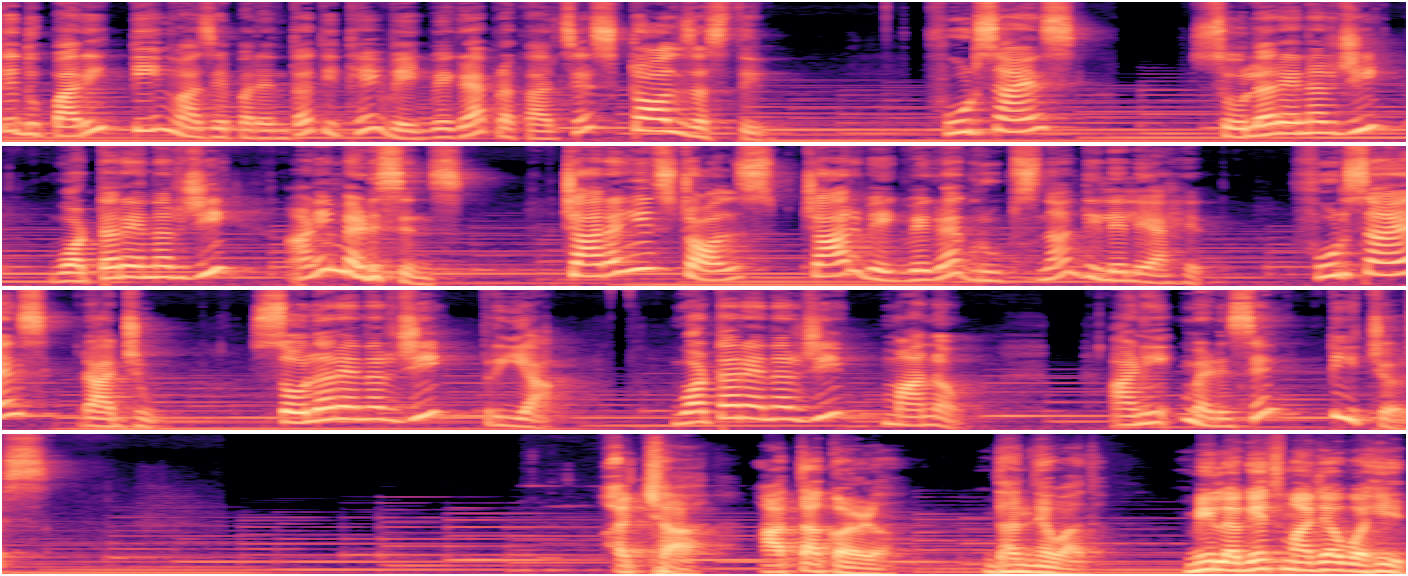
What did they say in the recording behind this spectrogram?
ते दुपारी तीन वाजेपर्यंत तिथे वेगवेगळ्या प्रकारचे स्टॉल्स असतील. Food science solar energy water energy आणि मेडिसिन्स. चारही स्टॉल्स चार वेगवेगळ्या ग्रुप्सना दिलेले आहेत. Food science Raju. Solar energy Priya. Water energy Manav. आणि मेडिसिन टीचर्स. अच्छा आता कळलं. धन्यवाद. मी लगेच माझ्या वहीत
